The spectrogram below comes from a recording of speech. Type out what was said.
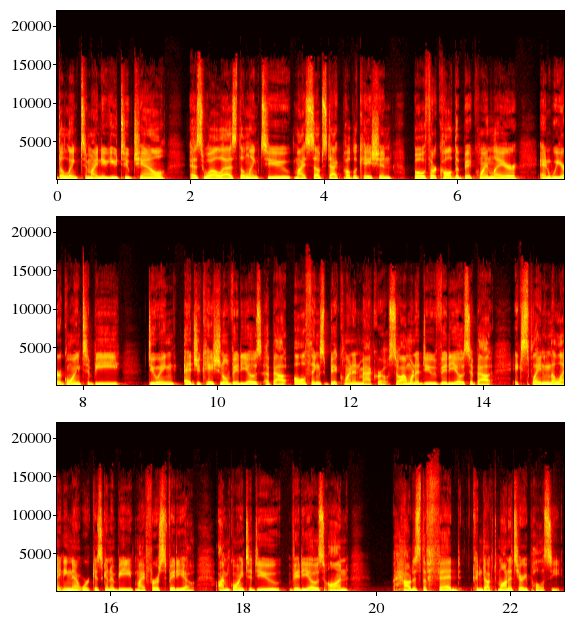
the link to my new YouTube channel as well as the link to my Substack publication. Both are called the Bitcoin Layer, and we are going to be doing educational videos about all things Bitcoin and macro. So I want to do videos about explaining the Lightning Network is going to be my first video. I'm going to do videos on how does the Fed conduct monetary policy?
